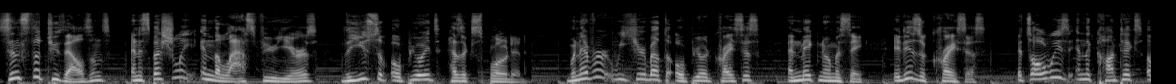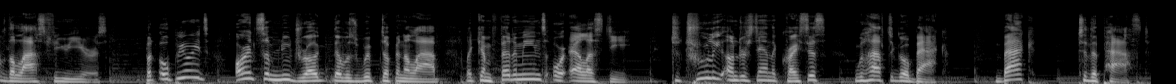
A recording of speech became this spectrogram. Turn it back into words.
Since the 2000s, and especially in the last few years, the use of opioids has exploded. Whenever we hear about the opioid crisis, and make no mistake, it is a crisis, it's always in the context of the last few years. But opioids aren't some new drug that was whipped up in a lab, like amphetamines or LSD. To truly understand the crisis, we'll have to go back. Back to the past.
